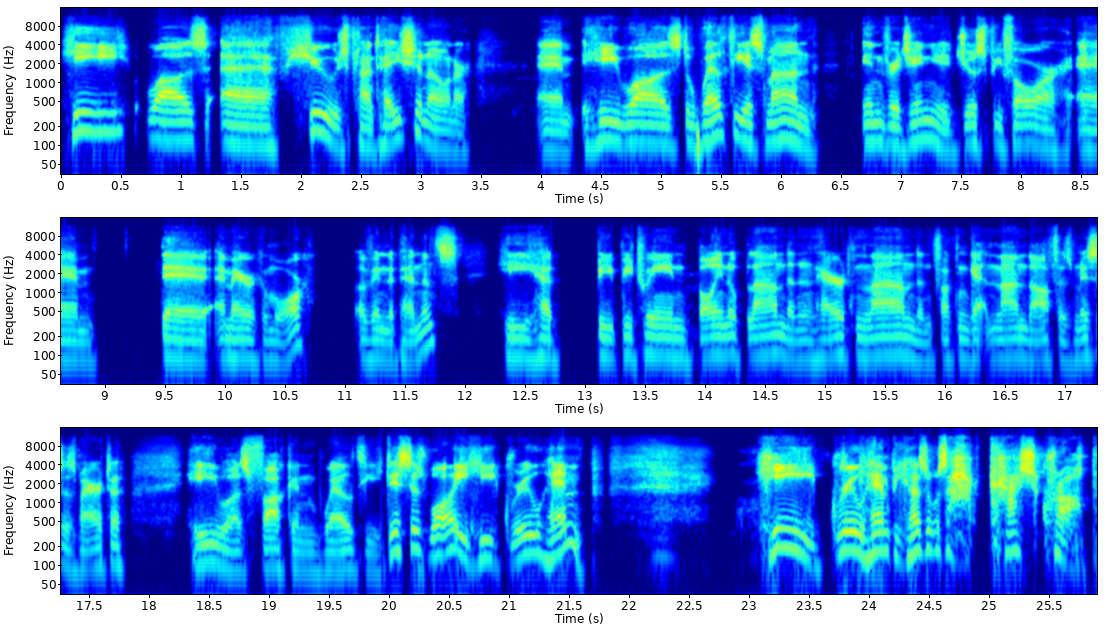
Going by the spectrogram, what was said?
he was a huge plantation owner. Um, he was the wealthiest man in Virginia just before um, the American War of Independence. He had be between buying up land and inheriting land and fucking getting land off his Mrs. Martha. He was fucking wealthy. This is why he grew hemp. He grew hemp because it was a cash crop,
